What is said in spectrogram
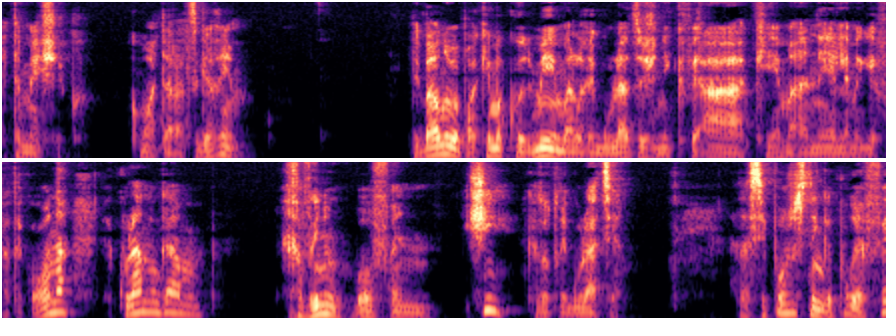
את המשק, כמו הטלת סגרים. דיברנו בפרקים הקודמים על רגולציה שנקבעה כמענה למגפת הקורונה, וכולנו גם חווינו באופן אישי כזאת רגולציה. אז הסיפור של סינגפור יפה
